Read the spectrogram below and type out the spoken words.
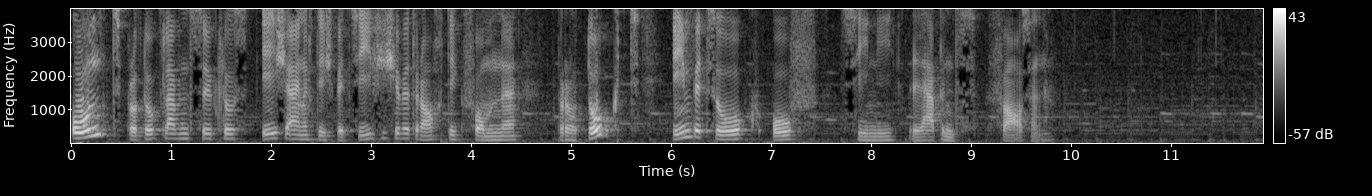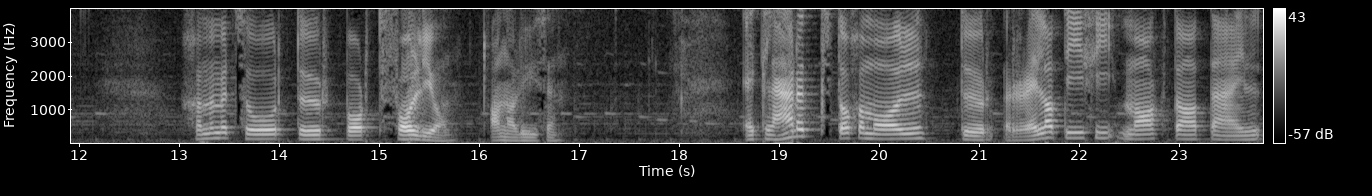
und Produktlebenszyklus ist eigentlich die spezifische Betrachtung von einem Produkt in Bezug auf seine Lebensphasen. Kommen wir zur Portfolioanalyse. Erklärt doch einmal der relative Marktanteil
